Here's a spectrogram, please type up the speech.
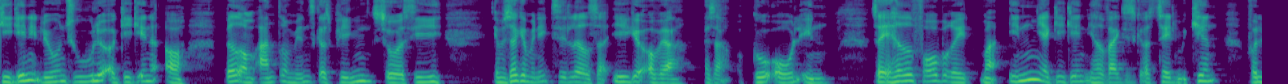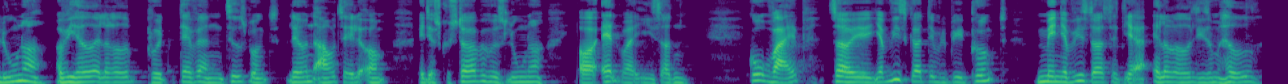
gik ind i løvens hule, og gik ind og bad om andre menneskers penge, så at sige, jamen så kan man ikke tillade sig ikke at være, altså at gå all in. Så jeg havde forberedt mig, inden jeg gik ind. Jeg havde faktisk også talt med Ken fra Lunar, og vi havde allerede på et daværende tidspunkt lavet en aftale om, at jeg skulle stoppe hos Lunar, og alt var i sådan god vibe. Så øh, jeg vidste godt, det ville blive et punkt, men jeg vidste også, at jeg allerede ligesom havde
